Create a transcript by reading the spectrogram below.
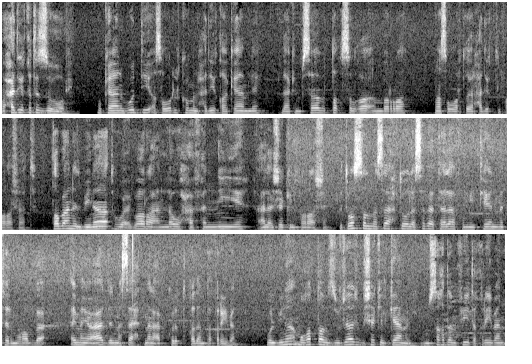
وحديقة الزهور. وكان بودي أصور لكم الحديقة كاملة لكن بسبب الطقس الغائم برا ما صورت غير حديقة الفراشات. طبعا البناء هو عبارة عن لوحة فنية على شكل فراشة. بتوصل مساحته ل 7200 متر مربع أي ما يعادل مساحة ملعب كرة قدم تقريبا. والبناء مغطى بالزجاج بشكل كامل ومستخدم فيه تقريبا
